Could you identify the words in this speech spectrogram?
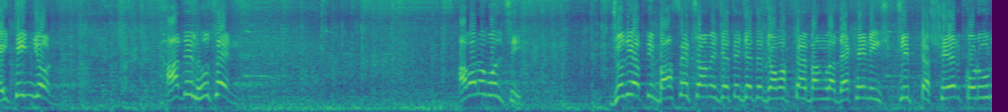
এই তিনজন। আদিল হোসেন। আবারও বলছি, যদি আপনি বাসে, ট্রামে যেতে যেতে জবাব চায় বাংলা দেখেন, এই ক্লিপটা শেয়ার করুন।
